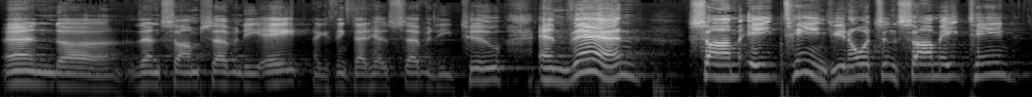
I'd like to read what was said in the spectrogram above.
And uh, then Psalm 78, I think that has 72. And then Psalm 18. Do you know what's in Psalm 18?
